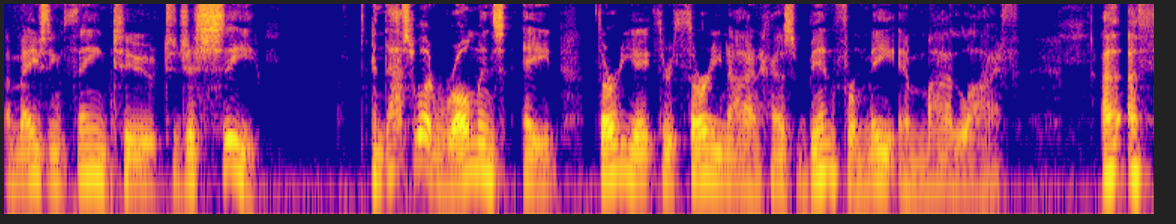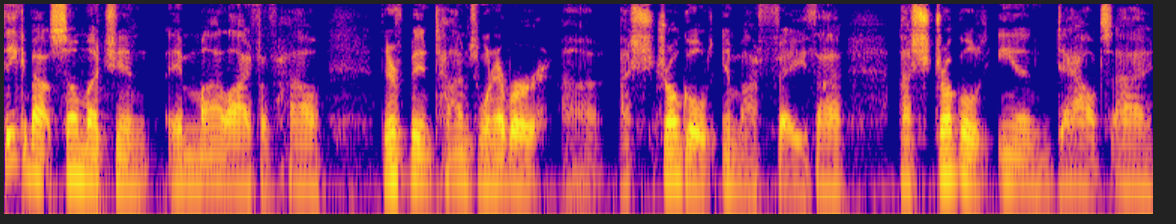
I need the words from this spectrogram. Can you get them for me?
amazing thing to, to just see. And that's what Romans 8, 38 through 39 has been for me in my life. I, I think about so much in, in my life of how there have been times whenever uh, I struggled in my faith. I, I struggled in doubts. I,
